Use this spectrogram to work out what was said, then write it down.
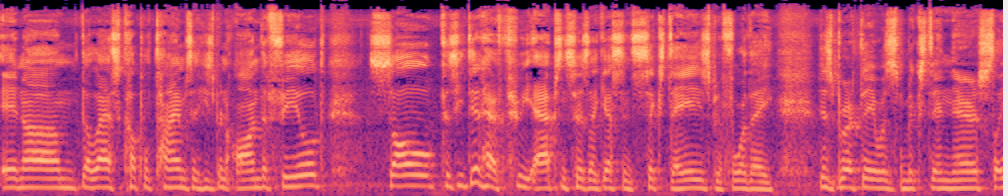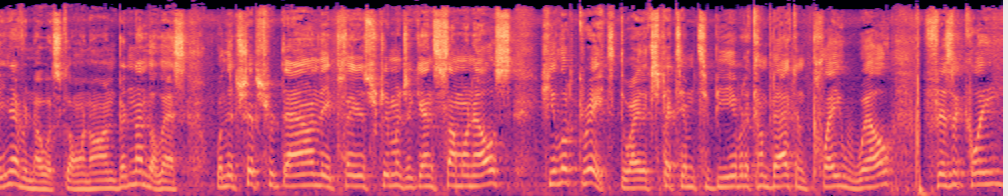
in um, the last couple times that he's been on the field. So, because he did have three absences, I guess, in six days before they his birthday was mixed in there. So you never know what's going on. But nonetheless, when the chips were down, they played a scrimmage against someone else. He looked great. Do I expect him to be able to come back and play well physically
